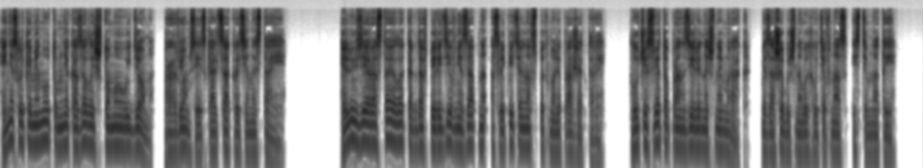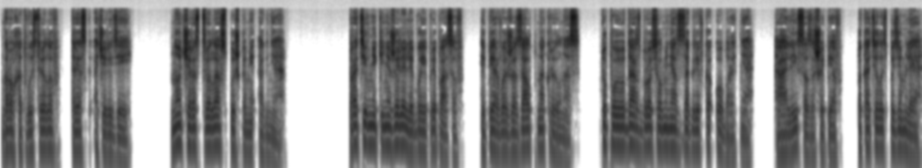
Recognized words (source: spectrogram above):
И несколько минут мне казалось, что мы уйдем, прорвемся из кольца крысиной стаи. Иллюзия растаяла, когда впереди внезапно ослепительно вспыхнули прожекторы. Лучи света пронзили ночной мрак, безошибочно выхватив нас из темноты. Грохот выстрелов, треск очередей. Ночь расцвела вспышками огня. Противники не жалели боеприпасов, и первый же залп накрыл нас. Тупой удар сбросил меня с загривка оборотня, а Алиса, зашипев, покатилась по земле,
